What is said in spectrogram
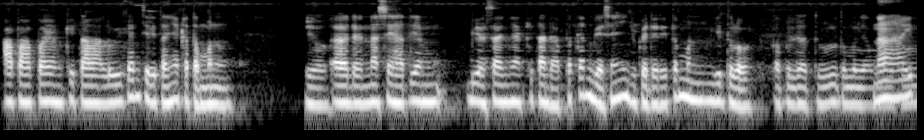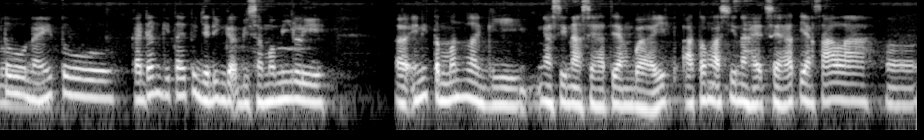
apa-apa yang kita lalui kan ceritanya ke temen Iya. Eh, dan nasihat yang biasanya kita dapat kan biasanya juga dari temen gitu loh Tapi lihat dulu temen yang nah itu dulu. nah itu kadang kita itu jadi nggak bisa memilih Eh, ini temen lagi ngasih nasihat yang baik atau ngasih nasihat yang salah Ah,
